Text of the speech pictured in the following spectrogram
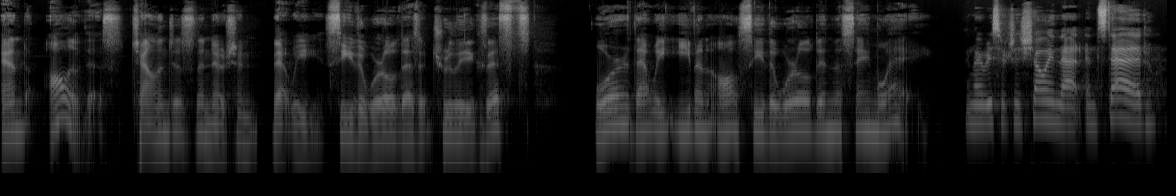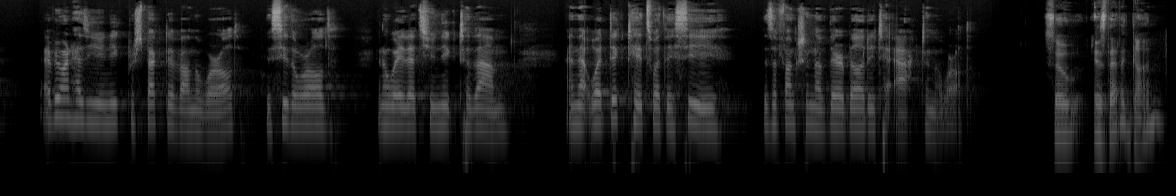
And all of this challenges the notion that we see the world as it truly exists, or that we even all see the world in the same way. And my research is showing that instead, everyone has a unique perspective on the world. They see the world in a way that's unique to them, and that what dictates what they see is a function of their ability to act in the world. So, is that a gun?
